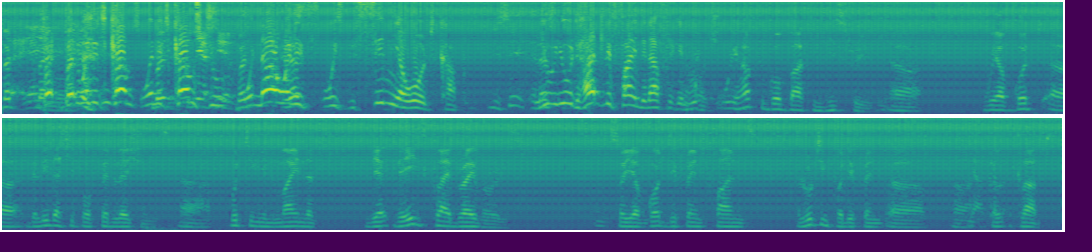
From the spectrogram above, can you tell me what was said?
but- yeah, yeah, But, yeah, but yeah. when it comes when it comes Yeah, to yeah. well, now when Yeah. it's with the senior World Cup, You see, you, you would hardly find an African we, coach. we have to go back in history. Uh, we have got uh, the leadership of federations uh, putting in mind that there, there is club rivalries. So you have got different funds rooting for different uh, uh, Yeah. cl- clubs.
